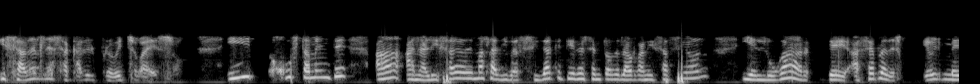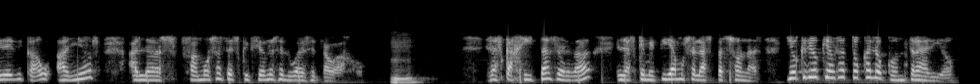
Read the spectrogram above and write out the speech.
y saberle sacar el provecho a eso. Y justamente a analizar además la diversidad que tienes dentro de la organización y en lugar de hacerle, yo me he dedicado años a las famosas descripciones de lugares de trabajo. Mm esas cajitas, ¿verdad?, en las que metíamos a las personas. Yo creo que ahora toca lo contrario.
